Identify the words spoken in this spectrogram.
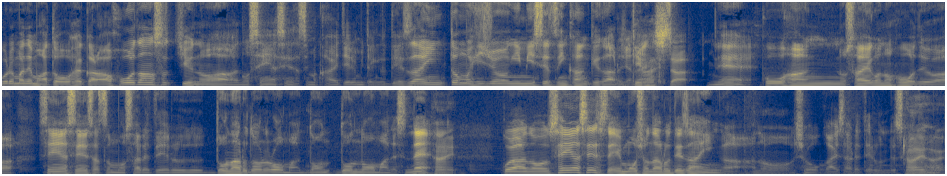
これまでもあとそれからアフォーダンスっていうのはあの千夜千冊にも書いてるみたいにデザインとも非常に密接に関係があるじゃない来ましたねえ後半の最後の方では千夜千冊もされているドナルド・ローマンドンドン・ノーマンですね、はい。これあの千夜千冊でエモーショナルデザインがあの紹介されてるんですけども、はいはいはい。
